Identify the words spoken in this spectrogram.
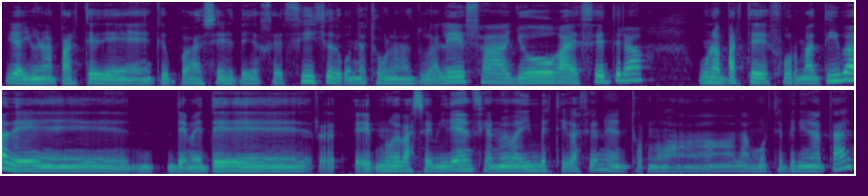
y hay una parte de, que pueda ser de ejercicio, de contacto con la naturaleza, yoga, etcétera, una parte formativa de, meter eh, nuevas evidencias, nuevas investigaciones en torno a la muerte perinatal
